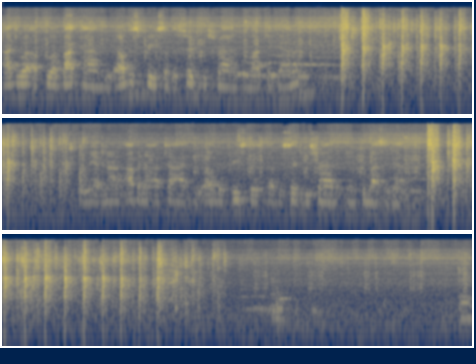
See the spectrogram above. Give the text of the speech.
Ajua Afua Bakan, the eldest priest of the Surgery Shrine in Larteh, Ghana. We have Nana Abana Atai, the elder priestess of the Surgery Shrine in Kumasi, Ghana. And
